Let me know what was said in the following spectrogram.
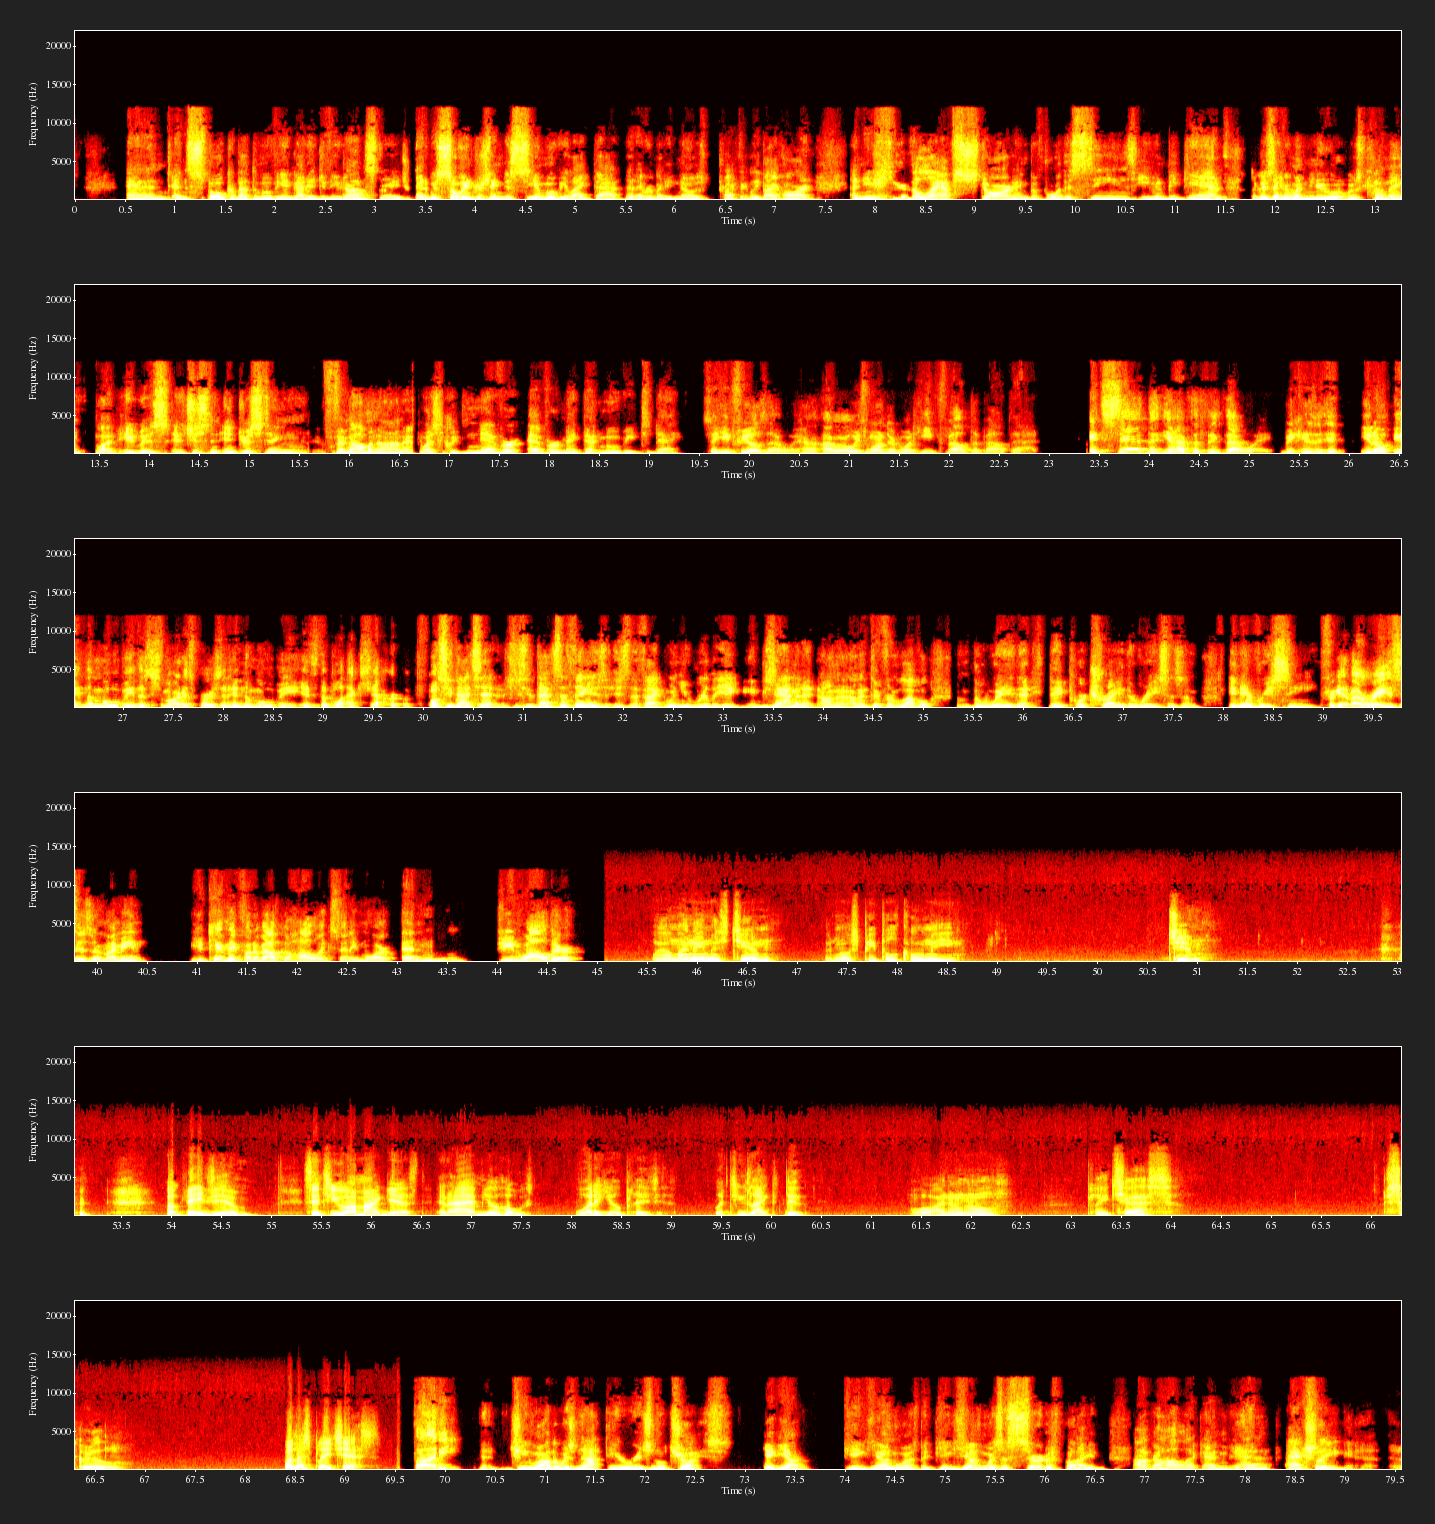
and and spoke about the movie and got interviewed on stage. And it was so interesting to see a movie like that that everybody knows practically by heart. And you mm-hmm. hear the laughs starting before the scenes even began because everyone knew it was coming. But it was it's just an interesting phenomenon. It was he could never ever make that movie today. So he feels that way, huh? I've always wondered what he felt about that. It's sad that you have to think that way because it, you know, in the movie, the smartest person in the movie is the black sheriff. Well, see, that's it. See, that's the thing is is the fact when you really examine it on a, on a different level, the way that they portray the racism in every scene. Forget about racism. I mean, you can't make fun of alcoholics anymore. And mm-hmm. Gene Wilder, Well, my name is Jim, but most people call me Jim. Okay, Jim. Since you are my guest and I am your host, what are your pleasures? What do you like to do? Oh, I don't know. Play chess. Screw. Well, let's play chess. funny. Gene Wilder was not the original choice. Gig Young. Gig Young was, but Gig Young was a certified alcoholic and and actually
